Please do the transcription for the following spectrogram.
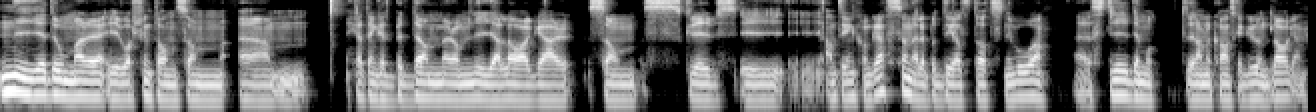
nio domare i Washington som um, helt enkelt bedömer om nya lagar som skrivs i, i antingen kongressen eller på delstatsnivå eh, strider mot den amerikanska grundlagen.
